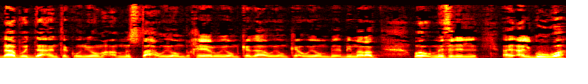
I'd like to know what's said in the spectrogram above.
لا بد أن تكون يوم مصطح ويوم بخير ويوم كذا ويوم ويوم بمرض. ومثل القوة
